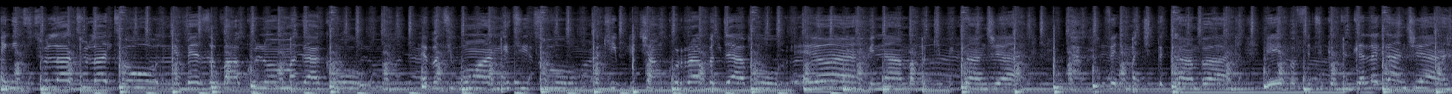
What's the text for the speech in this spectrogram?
engithi thula thula two ngebezo bakhuluma kakhulu ebathi one ngithi two akhipha ichanku rabadabu binamba bakhipha kanjani Ah, vele majita khambani ebafithi kadindlela kanjani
